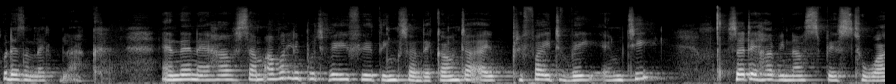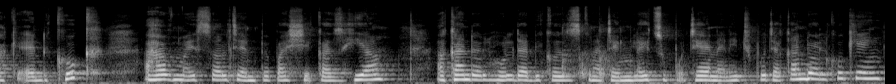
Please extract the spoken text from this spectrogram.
who doesn't like black? And then i have some i've only put very few things on the counter. I prefer it very empty so that i have enough space to work and cook. I have my salt and pepper shakers here a candle holder because it's gonna time lights hupotea and I need to put a candle cooking.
